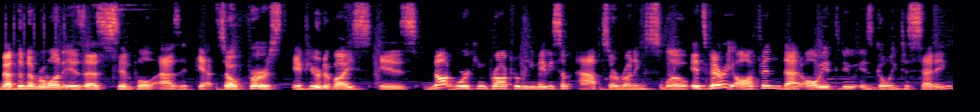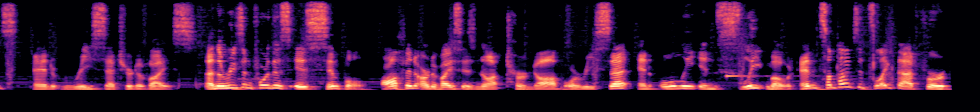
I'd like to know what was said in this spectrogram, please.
Method number one is as simple as it gets. So first, if your device is not working properly, maybe some apps are running slow, it's very often that all we have to do is go into settings and reset your device. And the reason for this is simple. Often our device is not turned off or reset and only in sleep mode. And sometimes it's like that for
